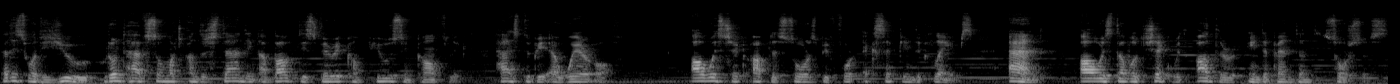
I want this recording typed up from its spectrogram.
That is what you, who don't have so much understanding about this very confusing conflict, has to be aware of. Always check up the source before accepting the claims and always double check with other independent sources.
